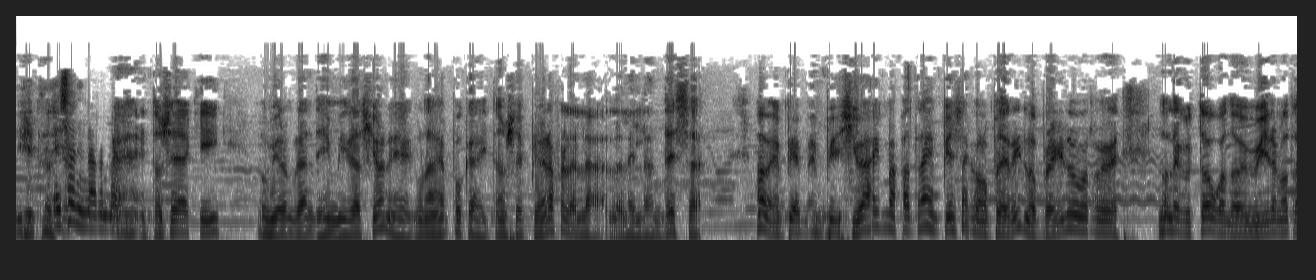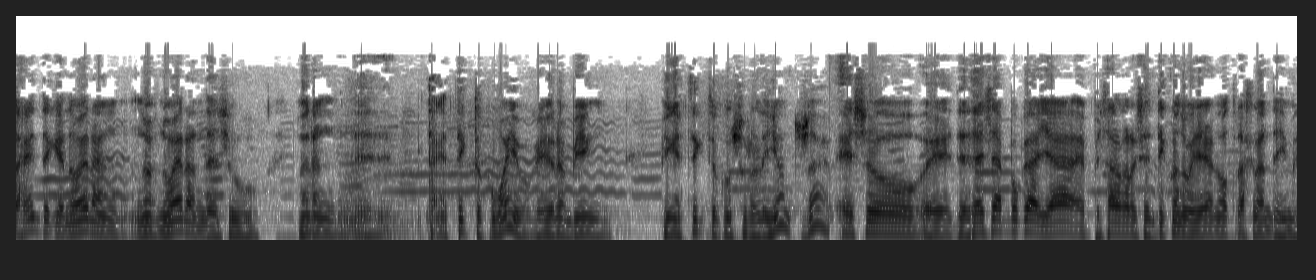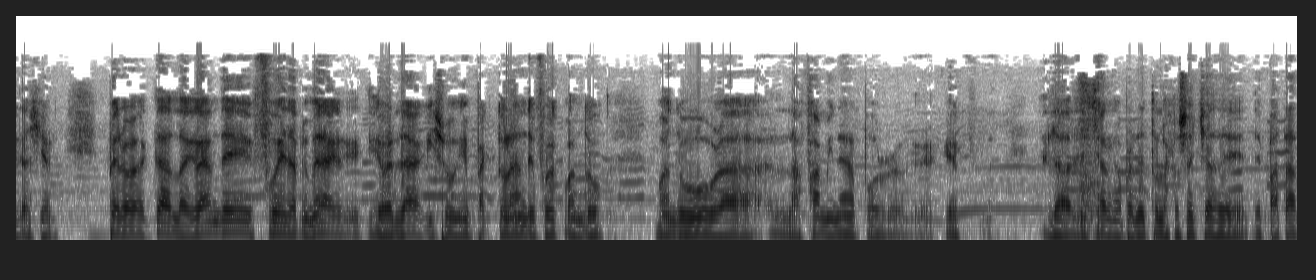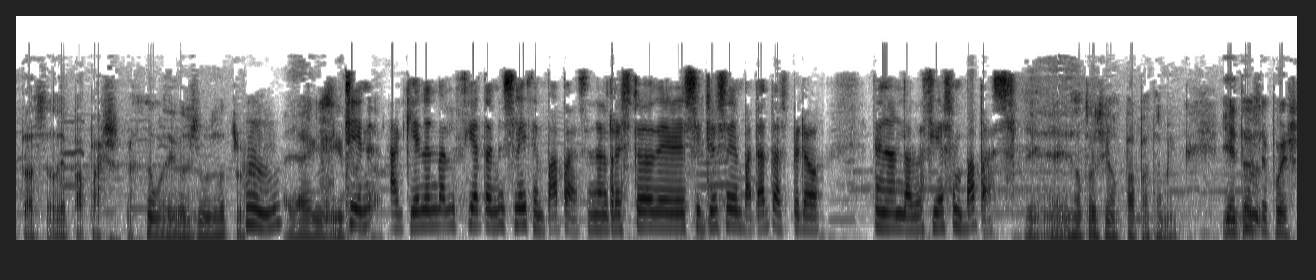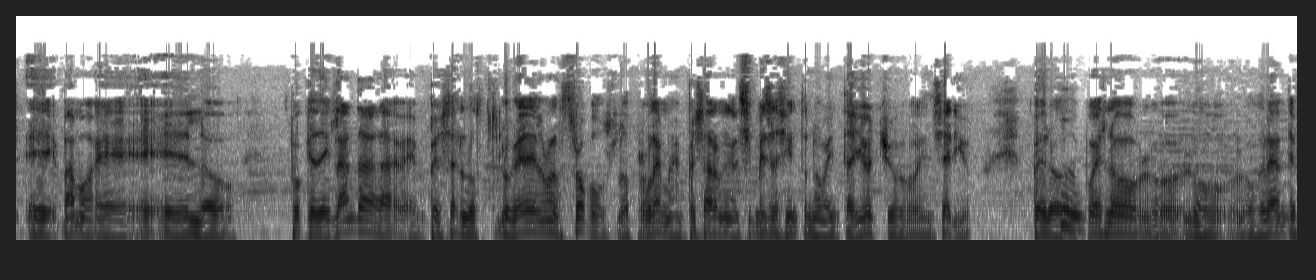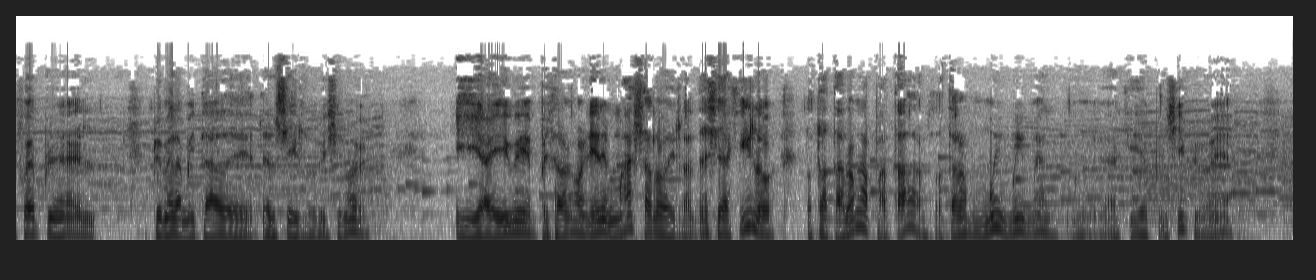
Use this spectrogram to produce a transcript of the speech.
Y entonces, Eso es normal. entonces aquí hubieron grandes inmigraciones en algunas épocas. Entonces, primero fue la, la, la- la irlandesa. No, si vas a ir más para atrás, empieza con los peregrinos. Los peregrinos re- no les gustó cuando vivieron otra gente que no eran, no, no eran de su, no eran eh, tan estrictos como ellos, porque ellos eran bien, bien estrictos con su religión, tú sabes. Eso, eh, desde esa época ya empezaron a resentir cuando vinieron otras grandes inmigraciones. Pero claro, la grande fue la primera que de verdad hizo un impacto grande fue cuando cuando hubo la, la famina por eh, que la, echaron a perder todas las cosechas de, de patatas o de papas, como digo nosotros, Mm. allá en, en Sí, en- aquí en Andalucía también se le dicen papas. En el resto de sitios se ven patatas, pero en Andalucía son papas. Sí, eh, nosotros decimos papas también. Y entonces, pues, eh, vamos, eh, eh, eh, lo, porque de Irlanda empezaron los, lo que eran los troubles, los problemas, empezaron en el 1698, en serio. Pero Mm. después lo, lo, lo, lo grande fue la primera mitad de- del siglo XIX. Y ahí empezaron a venir en masa los irlandeses aquí, los, los trataron a patadas, los trataron muy, muy mal eh, aquí al principio.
